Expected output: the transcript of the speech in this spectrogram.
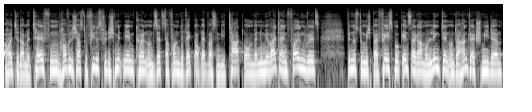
heute damit helfen. Hoffentlich hast du vieles für dich mitnehmen können und setzt davon direkt auch etwas in die Tat um. Wenn du mir weiterhin folgen willst, findest du mich bei Facebook, Instagram und LinkedIn unter Handwerksschmiede.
